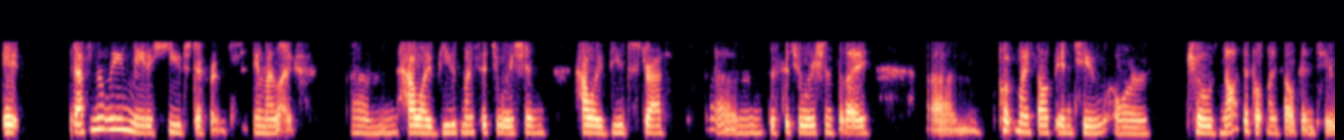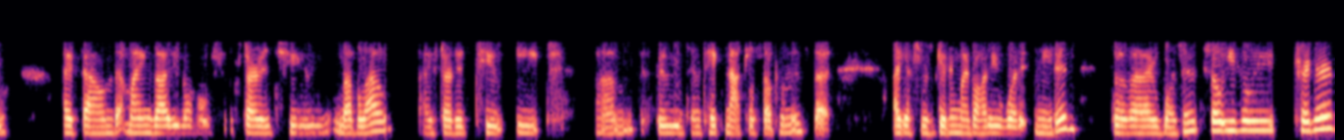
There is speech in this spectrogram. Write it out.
it definitely made a huge difference in my life um, how I viewed my situation, how I viewed stress, um, the situations that I um, put myself into or chose not to put myself into. I found that my anxiety levels started to level out. I started to eat um, foods and take natural supplements that I guess was giving my body what it needed so that I wasn't so easily triggered.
